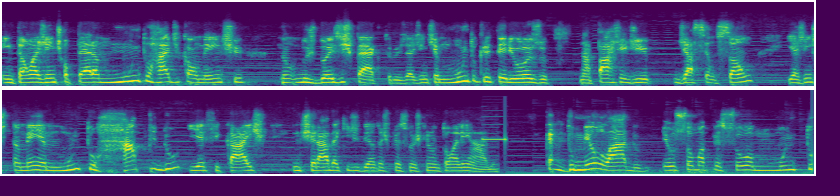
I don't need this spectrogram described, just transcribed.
Então a gente opera muito radicalmente nos dois espectros. A gente é muito criterioso na parte de, de ascensão e a gente também é muito rápido e eficaz em tirar daqui de dentro as pessoas que não estão alinhadas. Do meu lado, eu sou uma pessoa muito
